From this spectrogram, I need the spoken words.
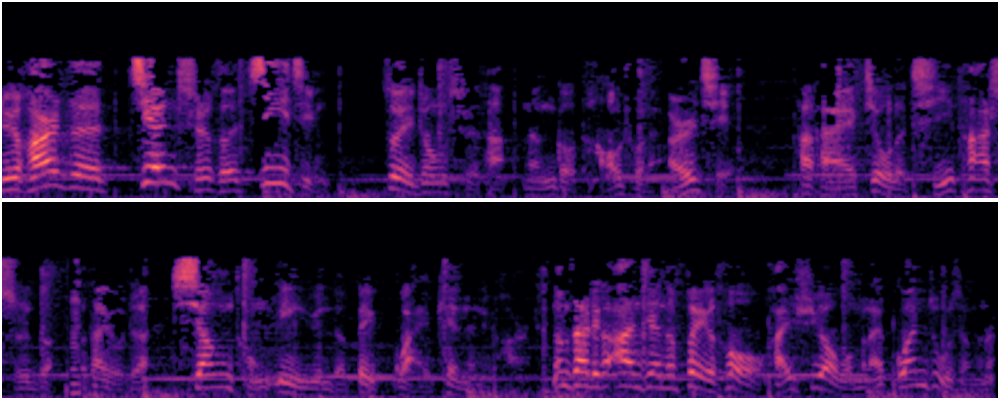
女孩的坚持和机警，最终使她能够逃出来，而且他还救了其他十个和他有着相同命运的被拐骗的女孩。那么，在这个案件的背后，还需要我们来关注什么呢？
